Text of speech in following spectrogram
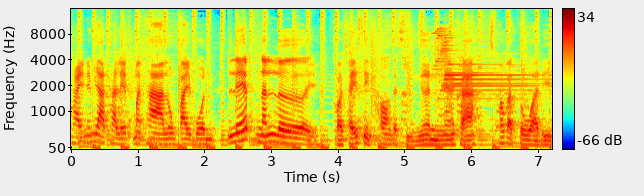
ใช้น้ำยาทาเล็บมาทาลงไปบนเล็บนั้นเลย ขอใช้สีทองกับสีเงินนะคะ เข้ากับตัวดี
